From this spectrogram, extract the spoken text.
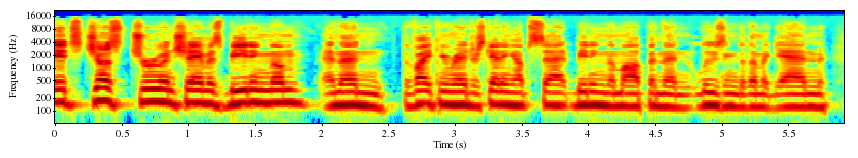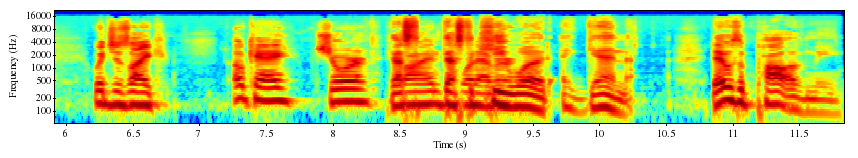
it's just Drew and Sheamus beating them, and then the Viking Raiders getting upset, beating them up, and then losing to them again, which is like, okay, sure, That's fine, that's whatever. the key word. Again, there was a part of me,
